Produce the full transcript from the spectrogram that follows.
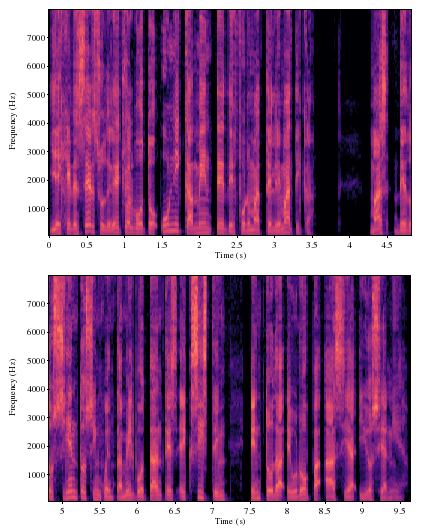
y ejercer su derecho al voto únicamente de forma telemática. Más de 250.000 votantes existen en toda Europa, Asia y Oceanía.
